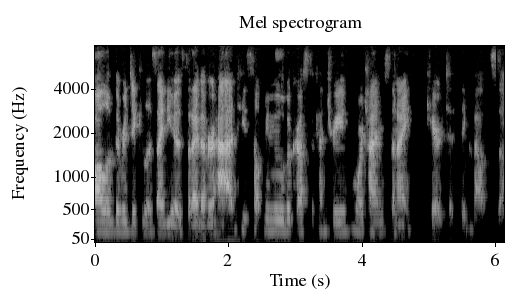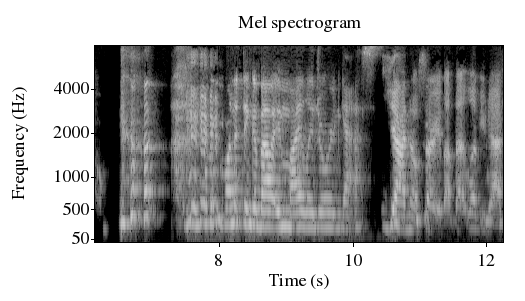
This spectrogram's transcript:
all of the ridiculous ideas that I've ever had. He's helped me move across the country more times than I care to think about. So you want to think about in mileage or in gas. yeah, no, sorry about that. Love you, Dad.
